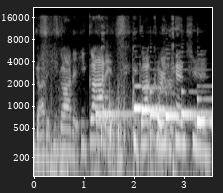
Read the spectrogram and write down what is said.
got it. He got it. He got it. He got Corey's attention.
